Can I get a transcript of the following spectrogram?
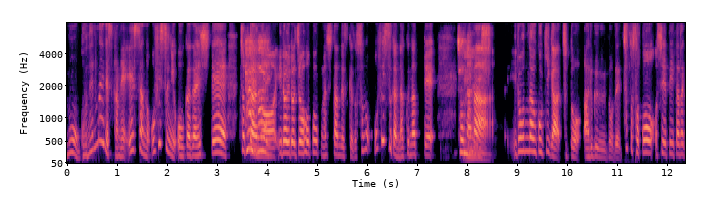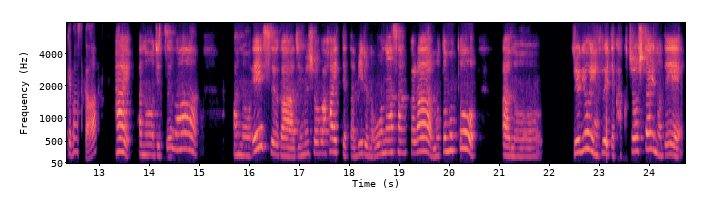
もう5年前ですかね、エースさんのオフィスにお伺いして、ちょっとあはいはい。のいろいろ情報交換したんですけど、そのオフィスがなくなって、そうなん。いろんな動きがちょっとあるので、ちょっとそこを教えていただけますか？はい。あの、実は、あの、エースが事務所が入ってたビルのオーナーさんから、もともと、あの、従業員増えて拡張したいので、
